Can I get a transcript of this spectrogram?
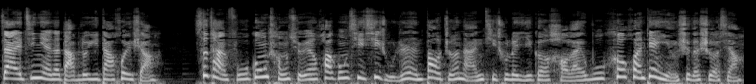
在今年的 WE 大会上，斯坦福工程学院化工系系主任鲍哲南提出了一个好莱坞科幻电影式的设想。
